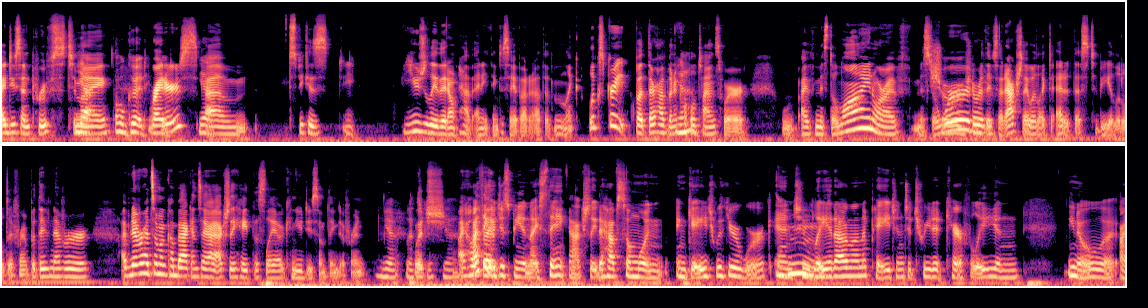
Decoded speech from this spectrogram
i do send proofs to Yeah. my Oh, good. writers Yeah. um just because usually they don't have anything to say about it other than like looks great but there have been a Yeah. couple times where i've missed a line or i've missed a Sure, word sure, or they've said actually i would like to edit this to be a little different but they've never i've never had someone come back and say i actually hate this layout can you do something different Yeah, Which good, yeah. I I think that- it'd just be a nice thing actually to have someone engage with your work and to Mhm. lay it out on a page and to treat it carefully and you know uh, I,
